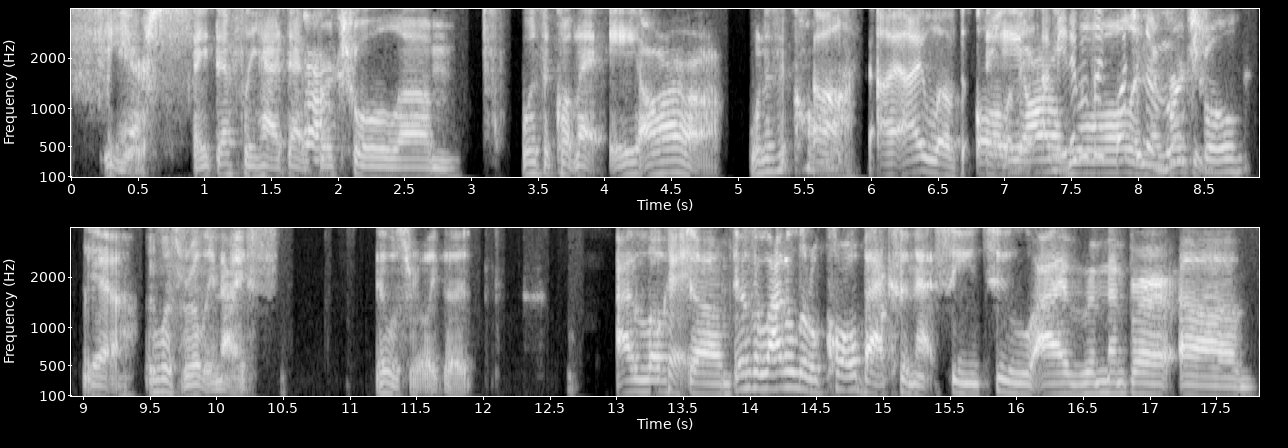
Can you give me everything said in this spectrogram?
fierce. They definitely had that Yeah. virtual. um What's it called? That AR? What is it called? Oh, I, I loved all of the it. AR I mean, it was like watching a movie. virtual. Yeah, it was really nice. It was really good. I loved. Okay. Um, there was a lot of little callbacks in that scene too. I remember. Um,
